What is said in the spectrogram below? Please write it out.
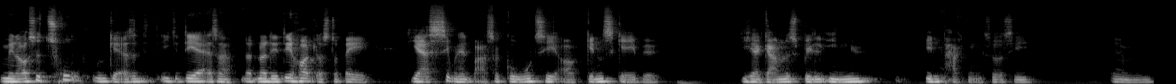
men også tro udgave. Altså, det, det er, altså, når, når det er det hold, der står bag, de er simpelthen bare så gode til at genskabe de her gamle spil i en ny indpakning, så at sige. Øhm,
